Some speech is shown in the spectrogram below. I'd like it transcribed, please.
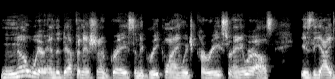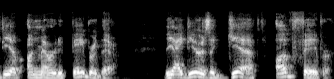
nowhere in the definition of grace in the Greek language, charis, or anywhere else is the idea of unmerited favor there. The idea is a gift of favor,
